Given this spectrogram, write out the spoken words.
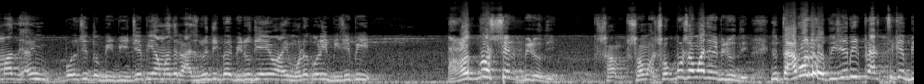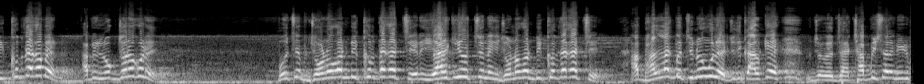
আমাদের, আমি বলছি তো বিজেপি আমাদের রাজনৈতিকভাবে বিরোধী, আমি মনে করি বিজেপি ভারতবর্ষের বিরোধী সভ্য সমাজের বিরোধী। কিন্তু তা বলেও বিজেপির প্রার্থীকে বিক্ষোভ দেখাবেন? আপনি লোক জড়ো করে। বলছে, জনগণ বিক্ষোভ দেখাচ্ছে ইয়ার কি হচ্ছে নাকি? জনগণ বিক্ষোভ দেখাচ্ছে? আর ভালো লাগবে তৃণমূলের, যদি কালকে ছাব্বিশ সালে নির্বাচন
